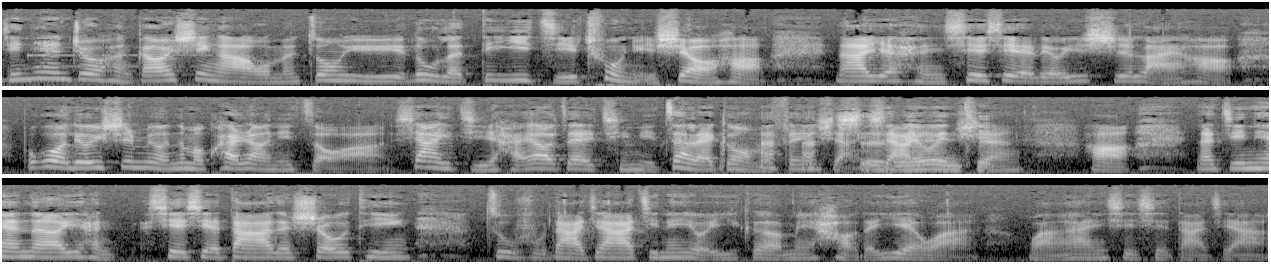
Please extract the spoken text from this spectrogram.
今天就很高兴啊，我们终于录了第一集处女秀哈。那也很谢谢刘医师来哈。不过刘医师没有那么快让你走啊，下一集还要再请你再来跟我们分享一下 人生。好，那今天呢也很谢谢大家的收听，祝福大家今天有一个美好的夜晚，晚安，谢谢大家。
